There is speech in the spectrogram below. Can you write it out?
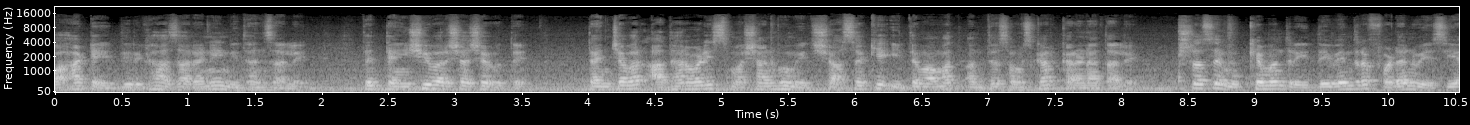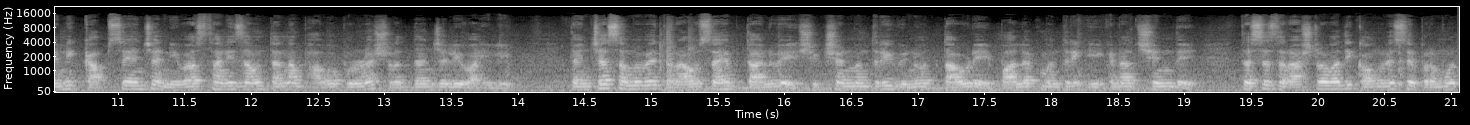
पहाटे दीर्घ आजाराने निधन झाले. ते त्र्याऐंशी वर्षाचे होते. त्यांच्यावर आधारवाडी स्मशानभूमीत शासकीय इतमामात अंत्यसंस्कार करण्यात आले. महाराष्ट्राचे मुख्यमंत्री देवेंद्र फडणवीस यांनी कापसे यांच्या निवासस्थानी जाऊन त्यांना भावपूर्ण श्रद्धांजली वाहिली. त्यांच्या समवेत रावसाहेब दानवे शिक्षण मंत्री विनोद तावडे पालकमंत्री एकनाथ शिंदे तसेच राष्ट्रवादी काँग्रेसचे प्रमोद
